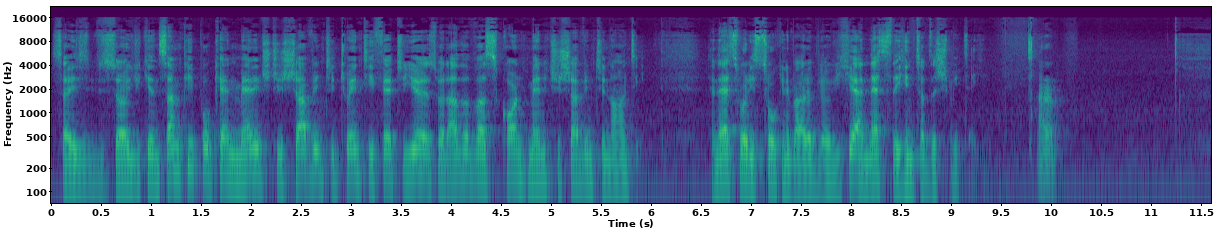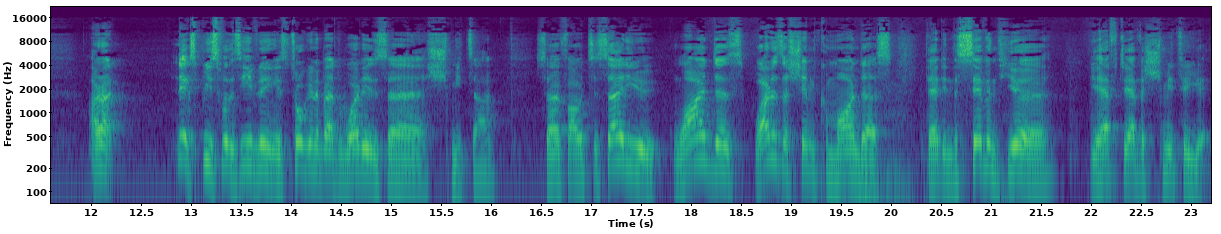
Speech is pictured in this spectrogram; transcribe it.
So, so you can, some people can manage to shove into 20, 30 years, but other of us can't manage to shove into 90. And that's what he's talking about over here, and that's the hint of the Shemitah. All right. All right. Next piece for this evening is talking about what is uh, Shemitah. So if I were to say to you, why does why does Hashem command us that in the seventh year you have to have a Shemitah year?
